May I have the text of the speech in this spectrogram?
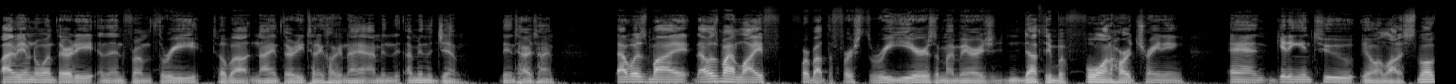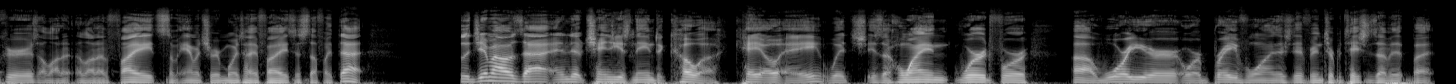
5 a.m. to 1:30, and then from 3 till about 9:30, 10 o'clock at night, I'm in the, I'm in the gym the entire time. That was my that was my life for about the first three years of my marriage. Nothing but full on hard training and getting into you know a lot of smokers, a lot of a lot of fights, some amateur Muay Thai fights and stuff like that. The gym I was at ended up changing its name to Koa, K O A, which is a Hawaiian word for uh, warrior or brave one. There's different interpretations of it, but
